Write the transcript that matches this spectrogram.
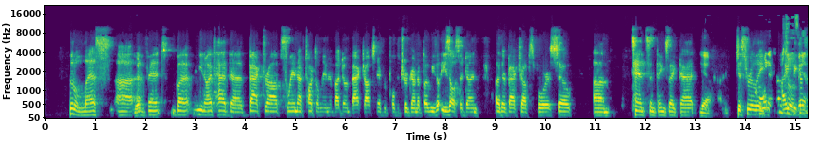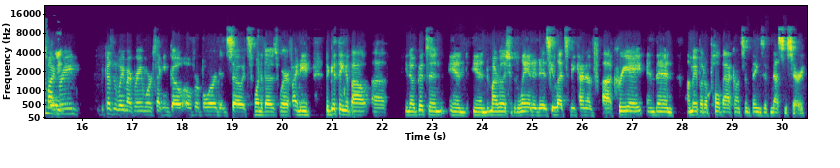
little less uh, yep. event. But you know, I've had uh, backdrops. Land, I've talked to Landon about doing backdrops. Never pulled the trigger on it, but he's also done other backdrops for us. So um, tents and things like that. Yeah, just really I, because events, of my brain. because of the way my brain works, I can go overboard, and so it's one of those where if I need the good thing about uh, you know Goodson and and my relationship with Landon is he lets me kind of uh, create, and then I'm able to pull back on some things if necessary.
